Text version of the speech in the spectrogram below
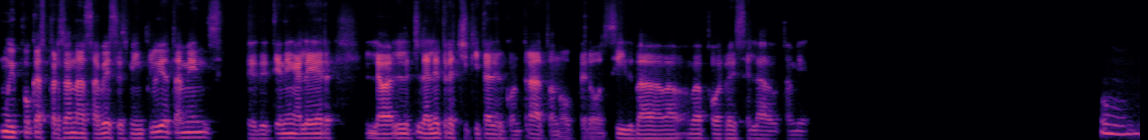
muy pocas personas a veces, me incluyo también, se detienen a leer la, letra chiquita del contrato, ¿no? Pero sí va, va, por ese lado también. Mm,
